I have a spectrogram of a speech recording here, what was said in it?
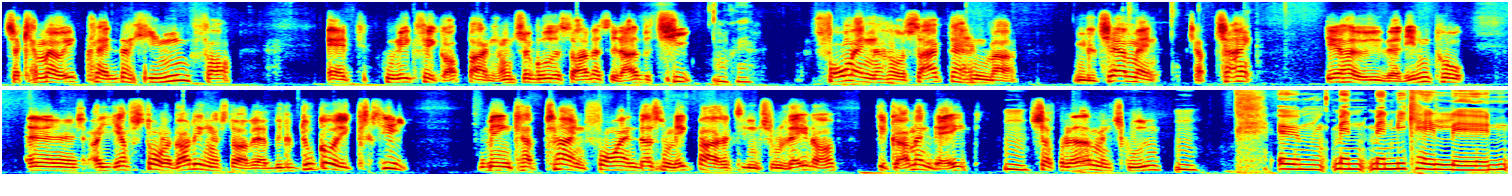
Så kan man jo ikke plante hende for, at hun ikke fik opbakning, og hun så går ud og starter sit eget parti. Okay. Formanden har jo sagt, at han var militærmand, kaptajn. Det har jo vi været inde på. Øh, og jeg forstår da godt, Inger Støjberg. Vil du gå i krig med en kaptajn foran dig, som ikke bakker sine soldater op? Det gør man da ikke. Mm. Så forlader man skuden. Mm. Øhm, men, men Michael, øh,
